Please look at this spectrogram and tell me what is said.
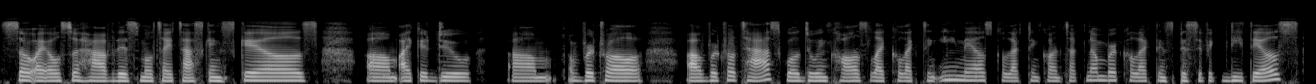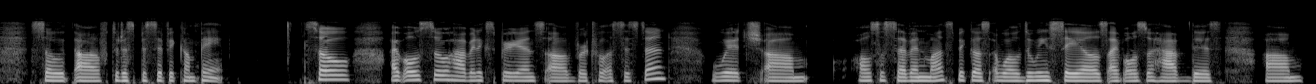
So I also have this multitasking skills. Um, I could do um, a virtual virtual task while doing calls like collecting emails, collecting contact number, collecting specific details. So uh, to the specific campaign. So I've also have an experience of virtual assistant, which um, also seven months because while doing sales, I've also have this um,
